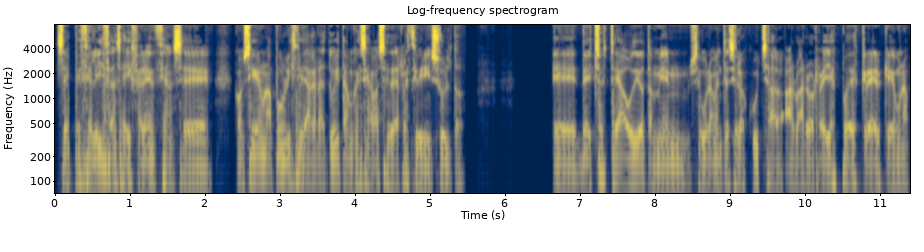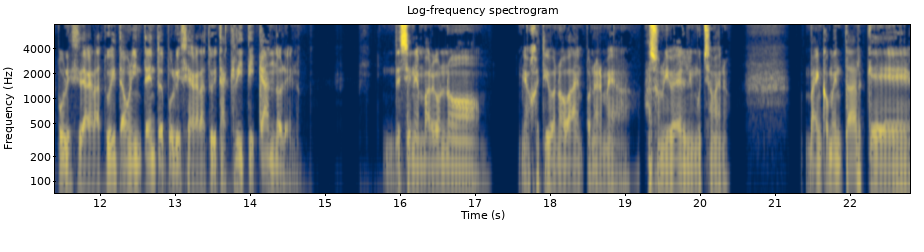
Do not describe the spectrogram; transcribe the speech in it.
se especializan, se diferencian, se consiguen una publicidad gratuita, aunque sea a base de recibir insultos. Eh, de hecho, este audio también, seguramente si lo escucha Álvaro Reyes, puedes creer que es una publicidad gratuita, un intento de publicidad gratuita criticándole. ¿no? De, sin embargo, no, mi objetivo no va en ponerme a, su nivel, ni mucho menos. Va en comentar que,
